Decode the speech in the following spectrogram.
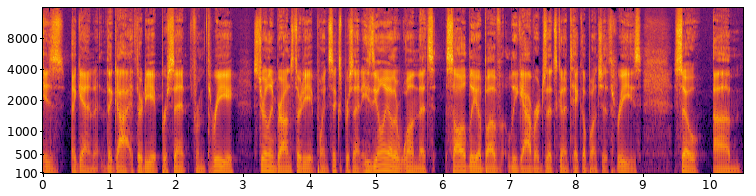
is again the guy 38% from three sterling brown's 38.6% he's the only other one that's solidly above league average that's going to take a bunch of threes so um,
